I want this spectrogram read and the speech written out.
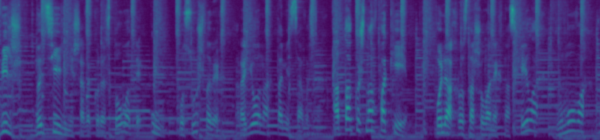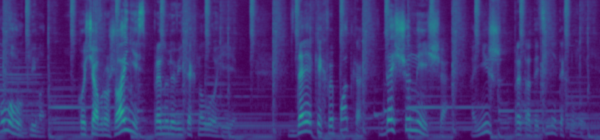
більш доцільніше використовувати у посушливих районах та місцевостях, а також навпаки полях, розташованих на схилах в умовах вологого клімату. Хоча врожайність при нульовій технології в деяких випадках дещо нижча, аніж при традиційній технології.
